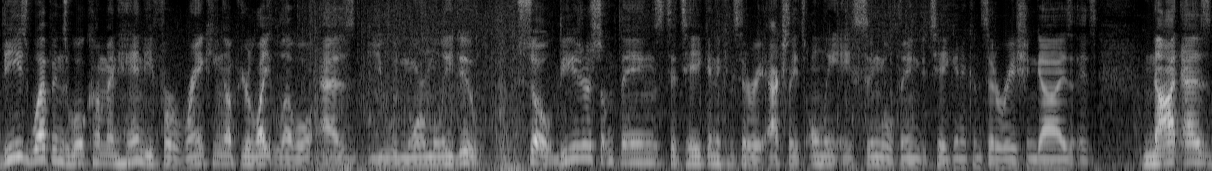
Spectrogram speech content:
these weapons will come in handy for ranking up your light level as you would normally do. So, these are some things to take into consideration. Actually, it's only a single thing to take into consideration, guys. It's not as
